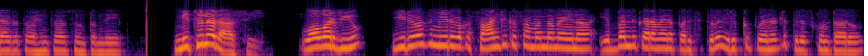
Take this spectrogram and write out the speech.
జాగ్రత్త వహించవలసి ఉంటుంది. మిథున రాశి ఓవర్వ్యూ. ఈరోజు మీరు ఒక సాంఘిక సంబంధమైన ఇబ్బందికరమైన పరిస్థితిలో ఇరుక్కుపోయినట్లు తెలుసుకుంటారు.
